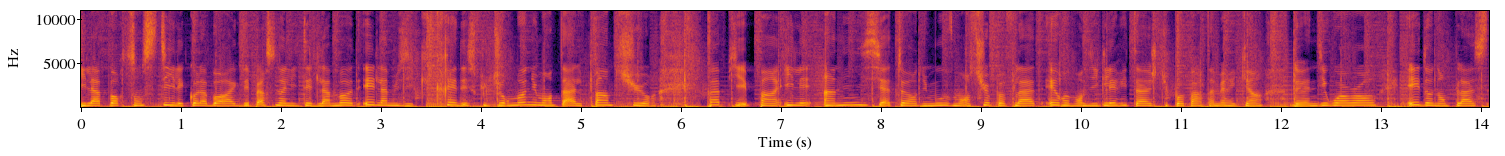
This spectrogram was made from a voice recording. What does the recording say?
Il apporte son style et collabore avec des personnalités de la mode et de la musique, crée des sculptures monumentales, peintures, papier peint, il est un initiateur du mouvement Superflat et revendique l'héritage du pop art américain de Andy Warhol et donnant place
